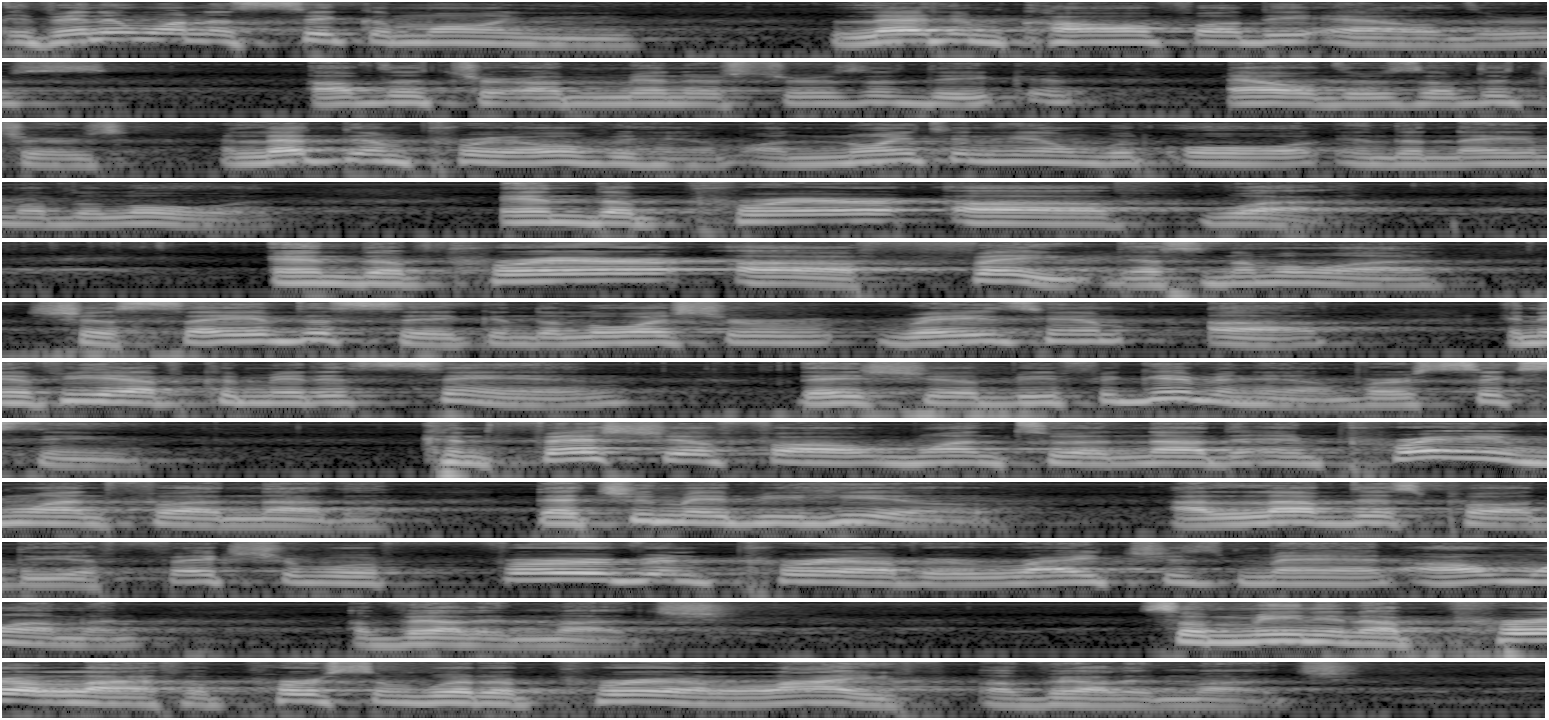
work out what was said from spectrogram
If anyone is sick among you, let him call for the elders of the church, of ministers, of the elders of the church, and let them pray over him, anointing him with oil in the name of the Lord. And the prayer of what? And the prayer of faith, that's number one, shall save the sick, and the Lord shall raise him up. And if he have committed sin, they shall be forgiven him. Verse 16. Confess your fault one to another and pray one for another that you may be healed. I love this part. The effectual, fervent prayer of a righteous man or woman availeth much. So, meaning a prayer life, a person with a prayer life availeth much.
